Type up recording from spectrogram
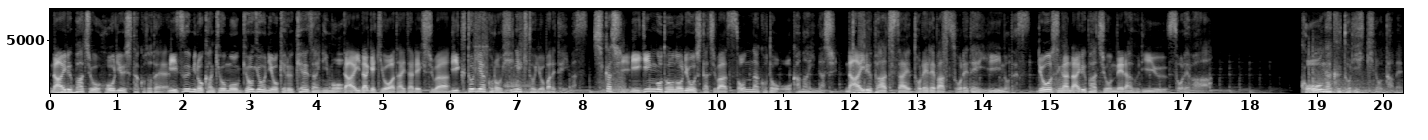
ナイルパーチを放流したことで湖の環境も漁業における経済にも大打撃を与えた歴史はビクトリア湖の悲劇と呼ばれています。しかしミキンゴ島の漁師たちはそんなことお構いなし。ナイルパーチさえ取れればそれでいいのです。漁師がナイルパーチを狙う理由それは高額取引のため。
